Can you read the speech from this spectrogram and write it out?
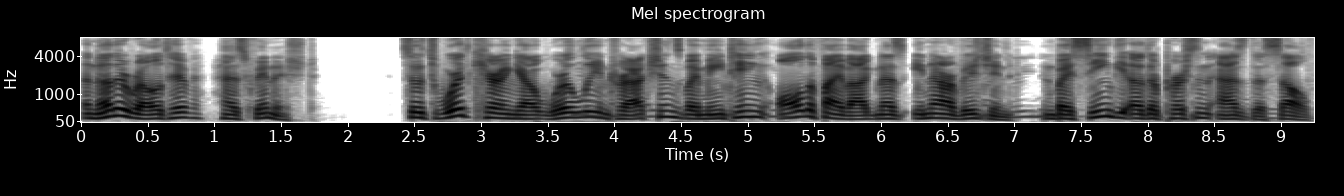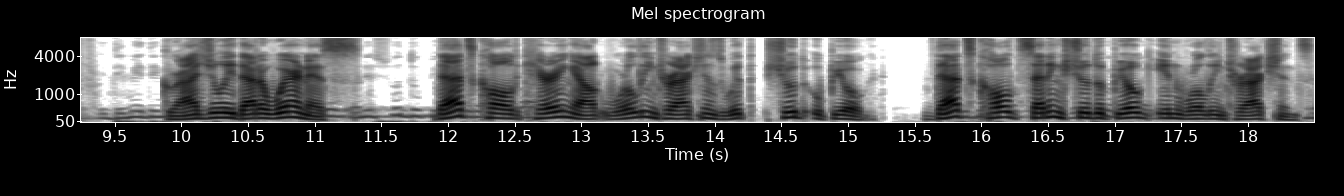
another relative has finished. So it's worth carrying out worldly interactions by maintaining all the five agnas in our vision and by seeing the other person as the self. Gradually, that awareness, that's called carrying out worldly interactions with Shuddh Upyog. That's called setting Shuddh Upyog in worldly interactions.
